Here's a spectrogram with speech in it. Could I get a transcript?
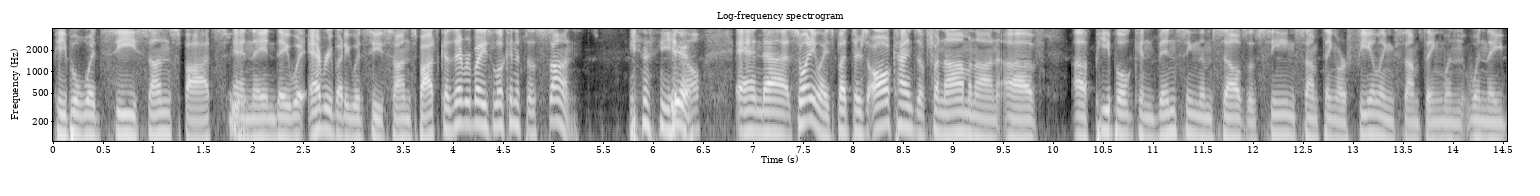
People would see sunspots and they they would everybody would see sunspots because everybody's looking at the sun. you Yeah. know and uh, so anyways but there's all kinds of phenomenon of of people convincing themselves of seeing something or feeling something when when they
